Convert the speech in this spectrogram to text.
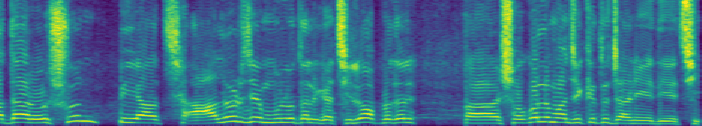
আদা, রসুন, পেঁয়াজ, আলুর যে মূল্য তালিকা ছিল আপনাদের সকলের মাঝে কিন্তু জানিয়ে দিয়েছি।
